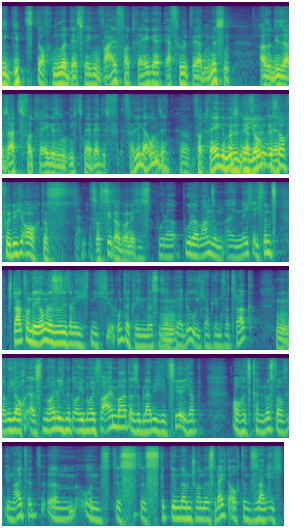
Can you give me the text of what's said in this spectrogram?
die gibt es doch nur deswegen, weil Verträge erfüllt werden müssen. Also dieser Satz, Verträge sind nichts mehr wert, ist völliger Unsinn. Verträge Also müssen der Jung ist doch für dich auch. Das, das, geht einfach Das nicht. ist purer, purer Wahnsinn eigentlich. Ich finde es stark von der Jung, dass er sich da nicht, nicht runterkriegen lässt und Mhm. sagt, ja du, ich habe hier einen Vertrag. Den habe ich auch erst neulich mit euch neu vereinbart, also bleibe ich jetzt hier. Ich habe auch jetzt keine Lust auf United ähm, und das, das gibt ihm dann schon das Recht, auch dann zu sagen, ich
